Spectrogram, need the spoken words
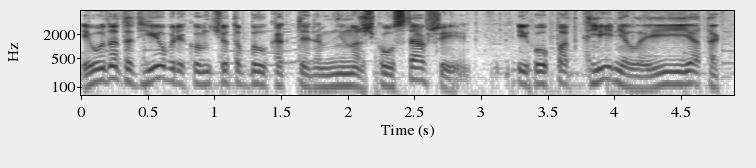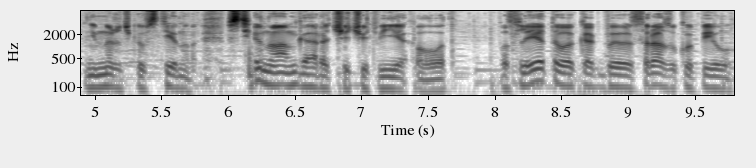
И вот этот ёбрик, он что-то был как-то немножечко уставший, его подклинило, и я так немножечко в стену, в стену ангара чуть-чуть въехал. Вот. После этого как бы сразу купил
